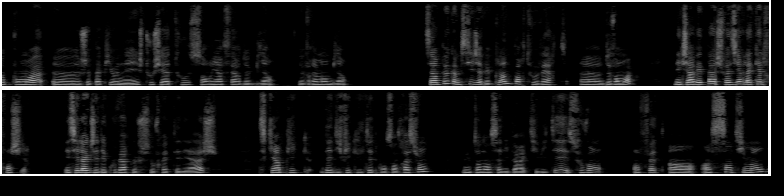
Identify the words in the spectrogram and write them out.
Donc pour moi, je papillonnais, je touchais à tout sans rien faire de bien, de vraiment bien. C'est un peu comme si j'avais plein de portes ouvertes euh, devant moi, mais que j'arrivais pas à choisir laquelle franchir. Et c'est là que j'ai découvert que je souffrais de TDAH, ce qui implique des difficultés de concentration, une tendance à l'hyperactivité, et souvent, en fait, un, un sentiment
